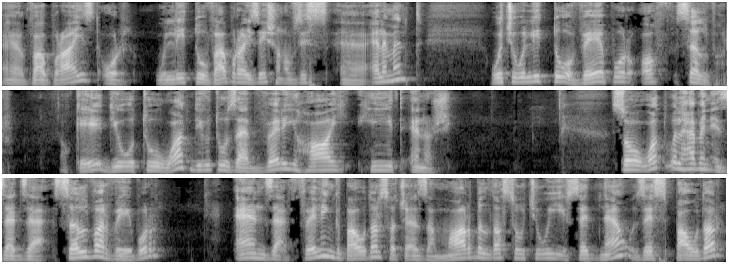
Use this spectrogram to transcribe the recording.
uh, vaporized or will lead to vaporization of this uh, element, which will lead to a vapor of silver. Okay, due to what? Due to the very high heat energy. So what will happen is that the silver vapor and the filling powder such as the marble dust which we said now this powder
